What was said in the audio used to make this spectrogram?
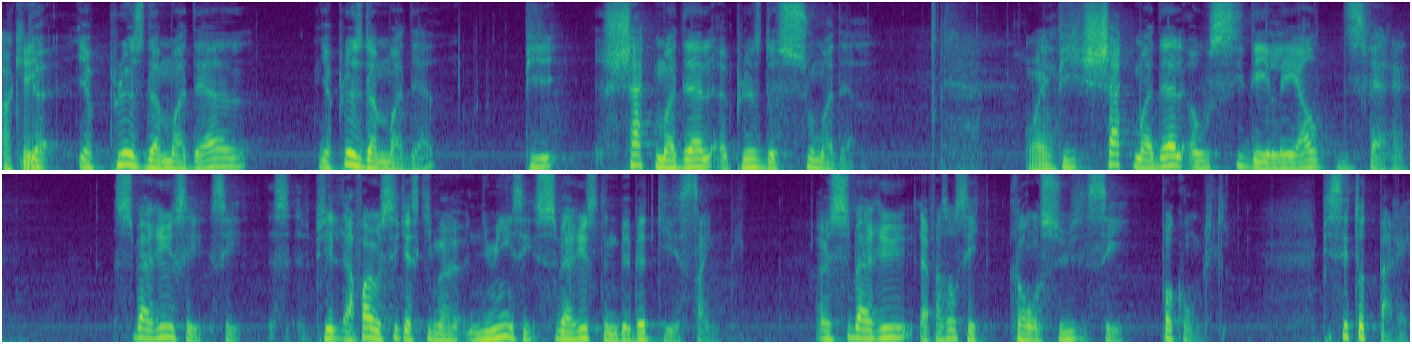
OK. Il, y a, il y a plus de modèles, il y a plus de modèles, puis chaque modèle a plus de sous-modèles. Oui. Puis chaque modèle a aussi des layouts différents. Subaru, c'est. Puis l'affaire aussi, qu'est-ce qui me nuit, c'est que Subaru, c'est une bébête qui est simple. Un Subaru, la façon dont c'est conçu, c'est pas compliqué. Puis c'est tout pareil.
